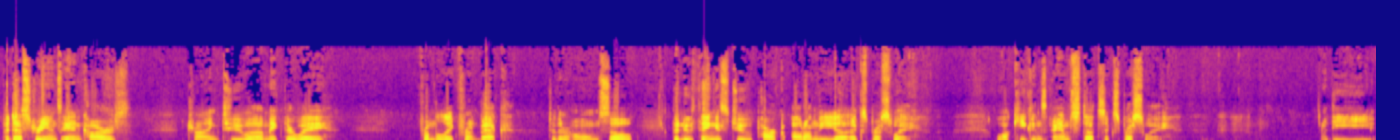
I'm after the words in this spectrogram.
pedestrians and cars trying to uh, make their way from the lakefront back to their homes. So the new thing is to park out on the uh, expressway, Waukegan's Amstutz Expressway. The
